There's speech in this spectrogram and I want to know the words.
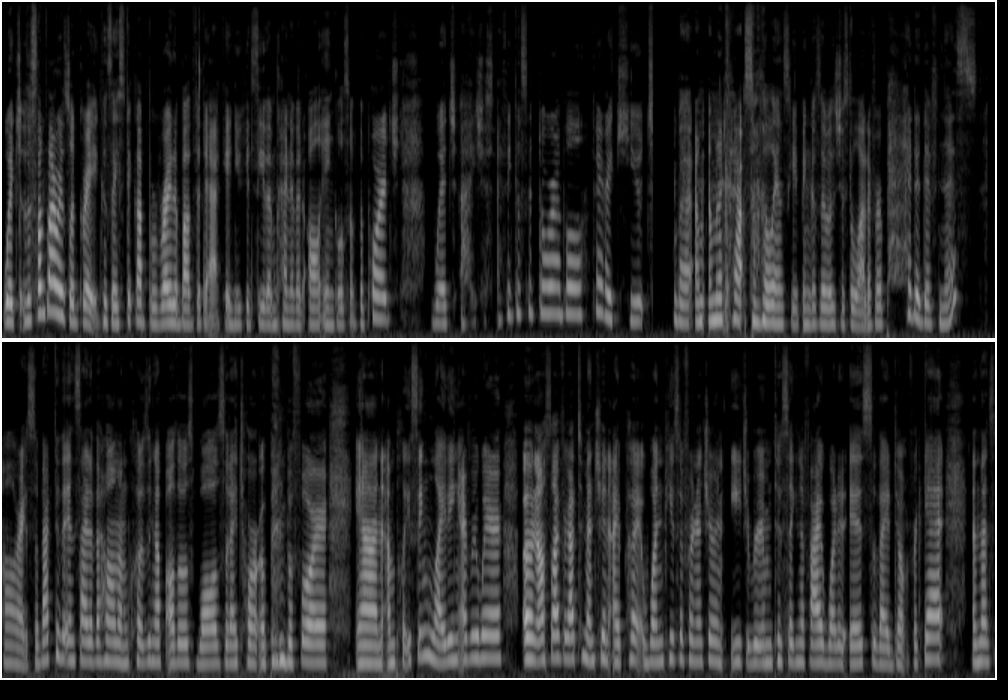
which the sunflowers look great because they stick up right above the deck and you can see them kind of at all angles of the porch, which I just I think is adorable, very cute. But I'm, I'm going to cut out some of the landscaping because it was just a lot of repetitiveness. All right, so back to the inside of the home. I'm closing up all those walls that I tore open before, and I'm placing lighting everywhere. Oh, and also I forgot to mention I put one piece of furniture in each room to signify what it is so that I don't forget. And that's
